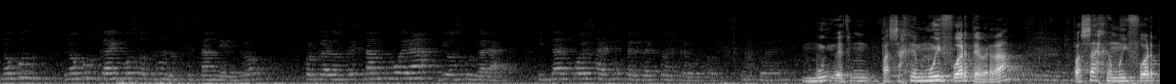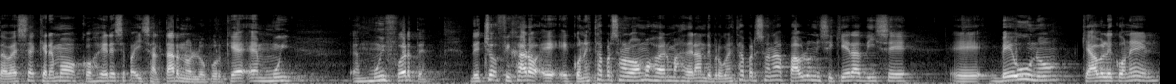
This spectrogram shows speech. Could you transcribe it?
¿No, juz- no juzgáis vosotros a los que están dentro? Porque a los que están fuera Dios juzgará. Quitad pues a ese perverso de entre vosotros. Muy, es un pasaje muy fuerte, ¿verdad? Un pasaje muy fuerte. A veces queremos coger ese y saltárnoslo porque es muy, es muy fuerte. De hecho, fijaros, eh, eh, con esta persona lo vamos a ver más adelante, pero con esta persona Pablo ni siquiera dice, eh, ve uno que hable con él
